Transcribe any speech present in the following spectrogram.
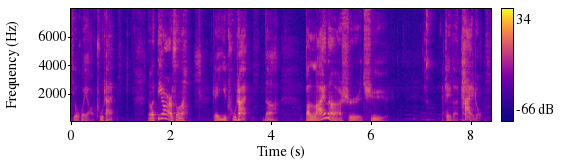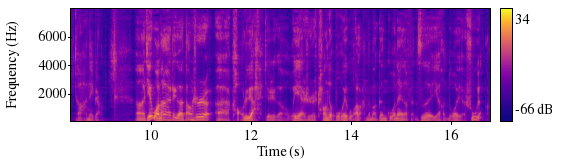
就会要出差。那么第二次呢？这一出差，那本来呢是去这个泰州啊那边，呃，结果呢，这个当时呃考虑啊，就这个我也是长久不回国了，那么跟国内的粉丝也很多也疏远了，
